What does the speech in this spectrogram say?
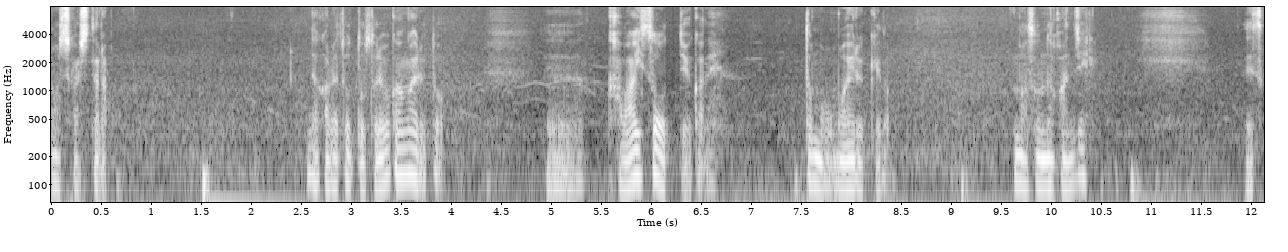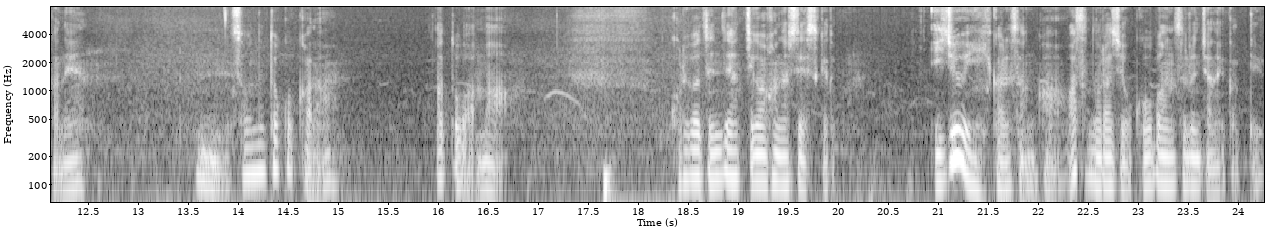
もしかしたら。だからちょっとそれを考えると、かわいそうっていうかねとも思えるけど。まあそんな感じ。ですかね。うんそんなとこかな。あとはまあこれは全然違う話ですけど伊集院光さんが朝のラジオを降板するんじゃないかっていう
